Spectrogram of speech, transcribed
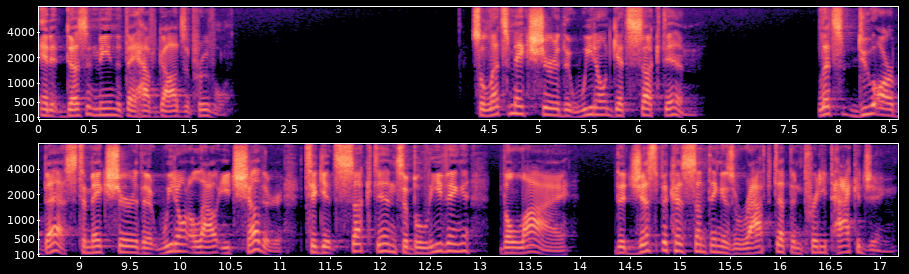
And it doesn't mean that they have God's approval. So let's make sure that we don't get sucked in. Let's do our best to make sure that we don't allow each other to get sucked into believing the lie that just because something is wrapped up in pretty packaging,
